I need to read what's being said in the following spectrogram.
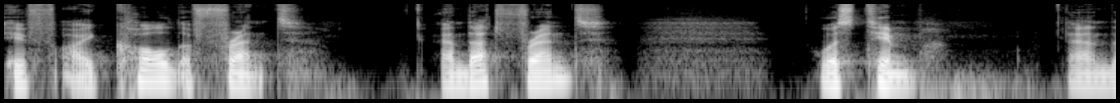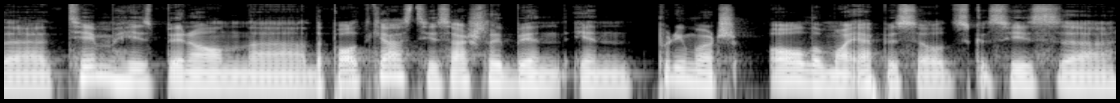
if I called a friend, and that friend was Tim. And uh, Tim, he's been on uh, the podcast. He's actually been in pretty much all of my episodes because he's uh,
